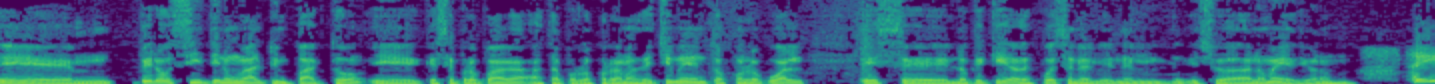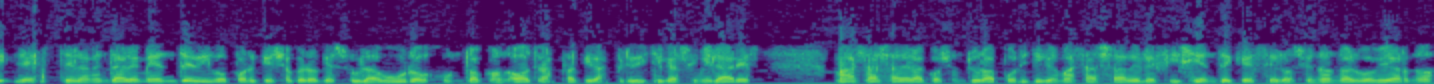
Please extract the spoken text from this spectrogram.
Eh, pero sí tiene un alto impacto eh, que se propaga hasta por los programas de Chimentos, con lo cual es eh, lo que queda después en el, en el, ciudadano medio, ¿no? Sí, este, lamentablemente digo porque yo creo que su laburo junto con otras prácticas periodísticas similares más allá de la coyuntura política y más allá de lo eficiente que es erosionando al gobierno,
